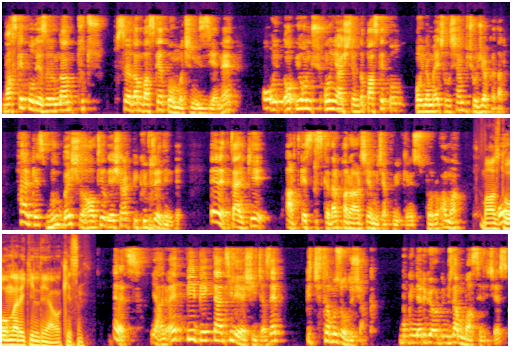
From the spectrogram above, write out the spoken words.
Basketbol yazarından tut sıradan basketbol maçını izleyene 10 yaşlarında basketbol oynamaya çalışan bir çocuğa kadar. Herkes bu 5 yıl 6 yıl yaşayarak bir kültür edindi. Evet belki artık eskisi kadar para harcayamayacak bir ülkenin sporu ama bazı o, tohumlar ekildi ya o kesin. Evet yani hep bir beklentiyle yaşayacağız. Hep bir çıtamız olacak. Bugünleri gördüğümüzden bahsedeceğiz.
